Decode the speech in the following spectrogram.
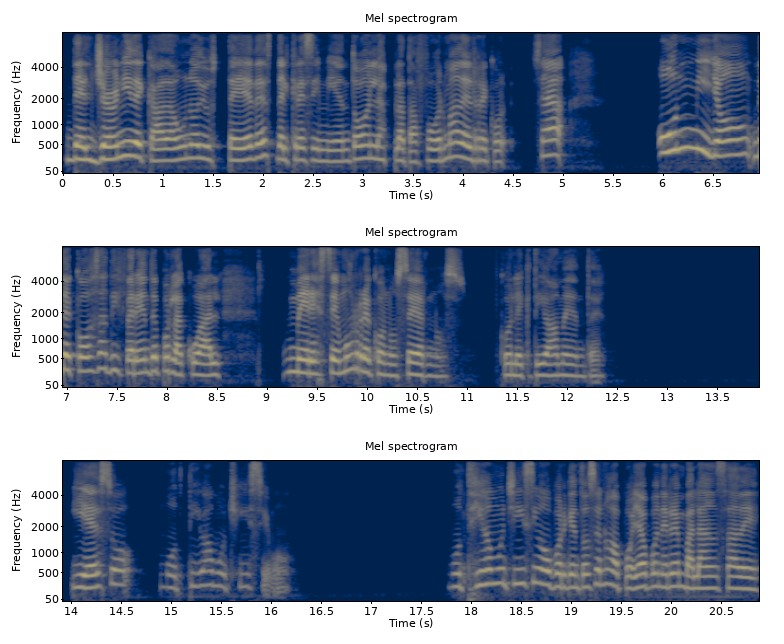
del journey de cada uno de ustedes, del crecimiento en las plataformas, del o sea, un millón de cosas diferentes por la cual merecemos reconocernos colectivamente. Y eso motiva muchísimo. Motiva muchísimo porque entonces nos apoya a poner en balanza de,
